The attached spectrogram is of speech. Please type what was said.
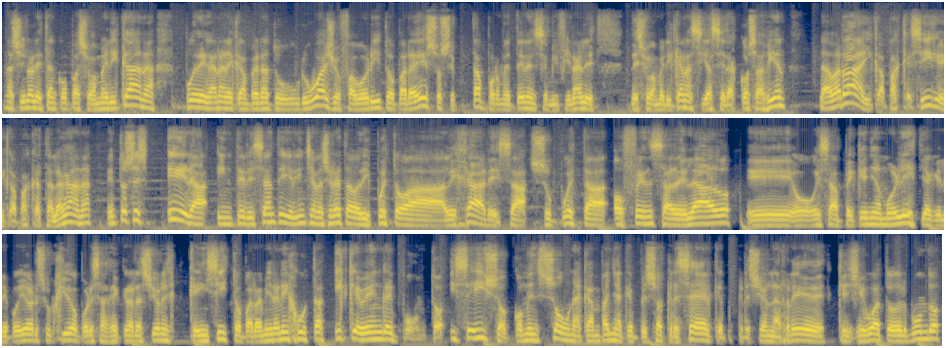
Nacional está en Copa Sudamericana, puede ganar el campeonato uruguayo, favorito para eso, se está por meter en semifinales de Sudamericana si hace las cosas bien. La verdad, y capaz que sigue, y capaz que hasta la gana. Entonces era interesante y el hincha nacional estaba dispuesto a dejar esa supuesta ofensa de lado eh, o esa pequeña molestia que le podía haber surgido por esas declaraciones que, insisto, para mí eran injustas, y que venga y punto. Y se hizo, comenzó una campaña que empezó a crecer, que creció en las redes, que llegó a todo el mundo,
